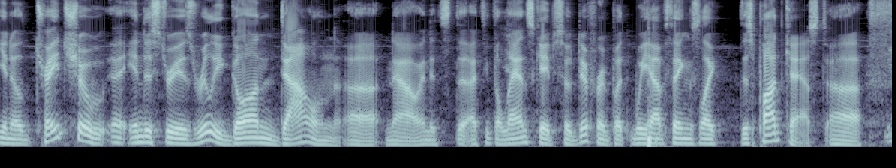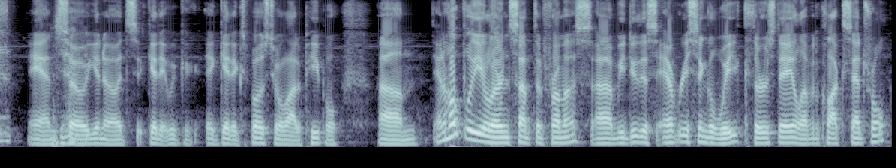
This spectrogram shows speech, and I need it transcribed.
you know, trade show uh, industry has really gone down uh, now, and it's the I think the landscape's so different. But we have things like this podcast, uh, Yeah, and so you know, it's get it we get exposed to a lot of people, um, and hopefully you learn something from us. Uh, we do this every single week, Thursday, eleven o'clock central.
